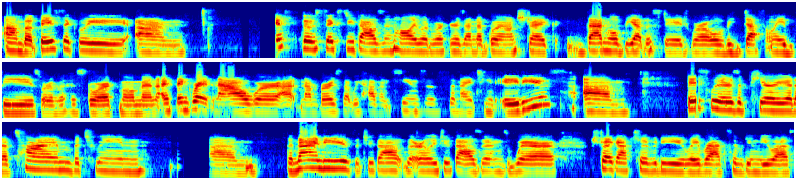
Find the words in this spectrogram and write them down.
Um, but basically, um, if those 60,000 Hollywood workers end up going on strike, then we'll be at the stage where it will be definitely be sort of a historic moment. I think right now we're at numbers that we haven't seen since the 1980s. Um, basically, there's a period of time between um, the 90s, the 2000, the early 2000s, where strike activity, labor activity in the U.S.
